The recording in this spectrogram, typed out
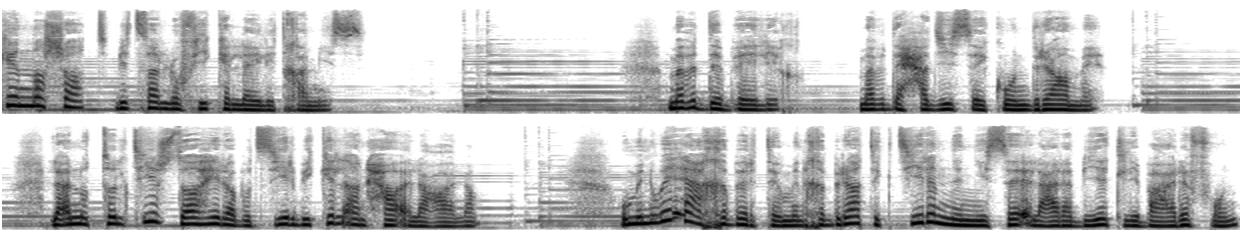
كان نشاط بيتسلوا فيه كل ليلة خميس. ما بدي بالغ ما بدي حديث يكون درامي لأنه التلطيش ظاهرة بتصير بكل أنحاء العالم. ومن واقع خبرتي ومن خبرات كتير من النساء العربيات اللي بعرفهم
